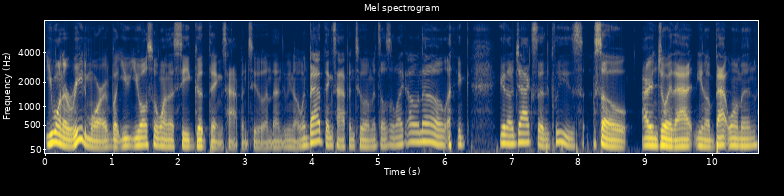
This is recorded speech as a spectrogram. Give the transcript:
you want to read more, of, but you you also want to see good things happen to. And then you know when bad things happen to him, it's also like oh no, like you know Jackson, please. So I enjoy that. You know, Batwoman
